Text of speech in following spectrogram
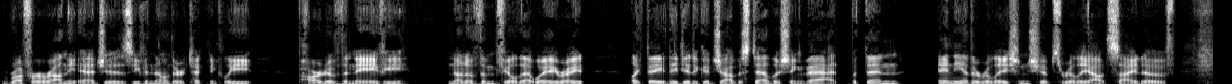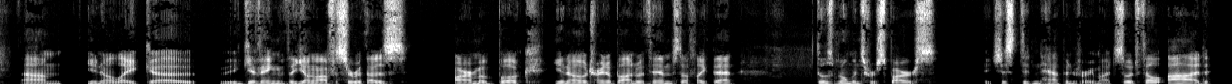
rougher around the edges, even though they're technically part of the Navy. None of them feel that way, right? Like they they did a good job establishing that, but then any other relationships really outside of, um, you know, like uh, giving the young officer without his arm a book, you know, trying to bond with him, stuff like that. Those moments were sparse. It just didn't happen very much. So it felt odd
